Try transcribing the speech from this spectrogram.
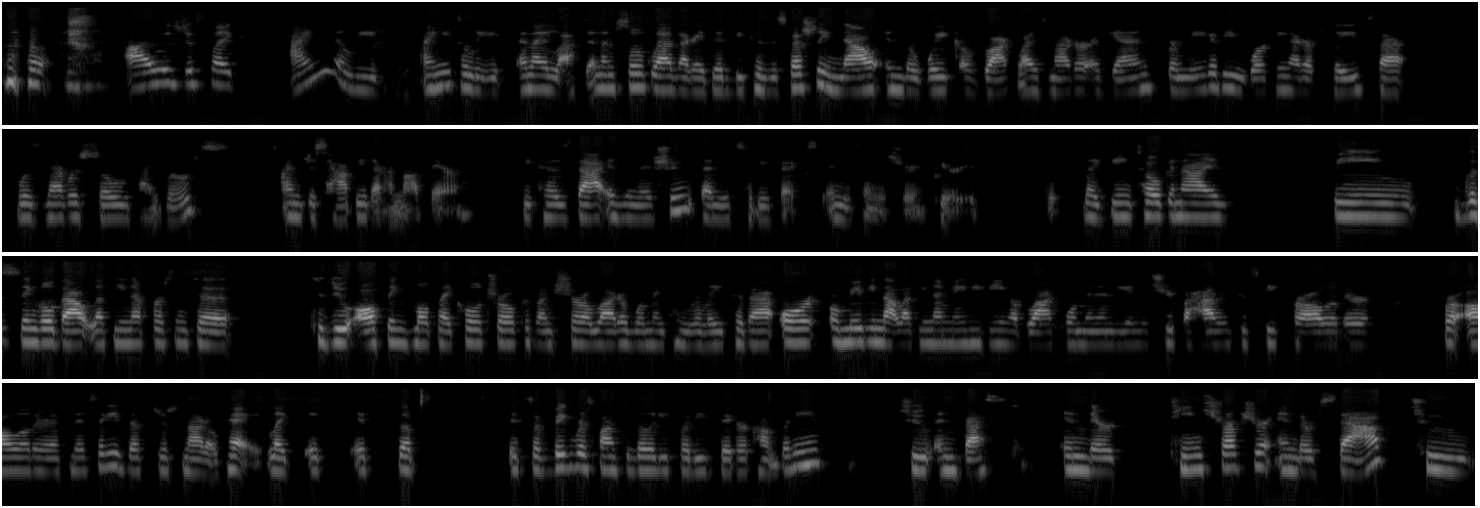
I was just like, I need to leave I need to leave. And I left. And I'm so glad that I did because, especially now in the wake of Black Lives Matter, again, for me to be working at a place that was never so diverse, I'm just happy that I'm not there because that is an issue that needs to be fixed in this industry, period. Like being tokenized, being the singled out Latina person to to do all things multicultural because I'm sure a lot of women can relate to that, or or maybe not Latina, maybe being a black woman in the industry but having to speak for all other for all other ethnicities that's just not okay. Like it's it's the it's a big responsibility for these bigger companies to invest in their team structure and their staff to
